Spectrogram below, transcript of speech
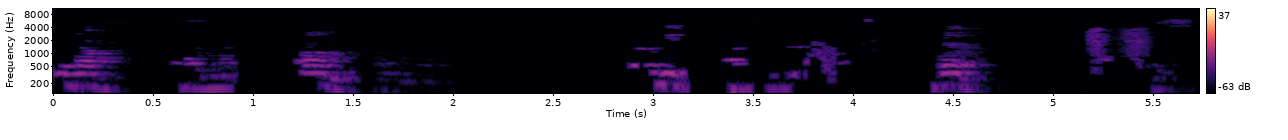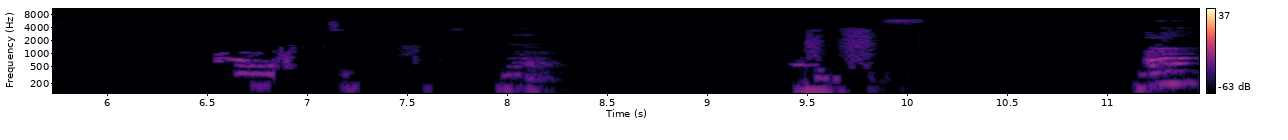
you know, um, home. No. No. Mom,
